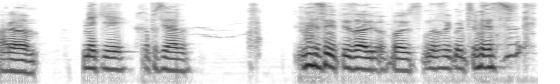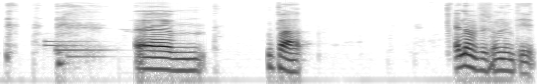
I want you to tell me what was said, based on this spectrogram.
Ora, como é que é, rapaziada? Mais um episódio após não sei quantos meses. um, pá, eu não vos vou mentir.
